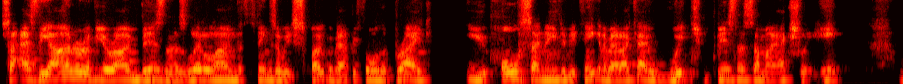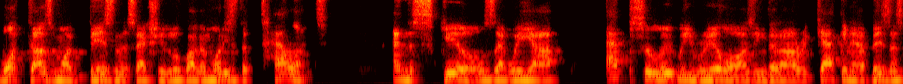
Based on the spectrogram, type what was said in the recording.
So, as the owner of your own business, let alone the things that we spoke about before the break, you also need to be thinking about okay, which business am I actually in? What does my business actually look like? And what is the talent and the skills that we are absolutely realizing that are a gap in our business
